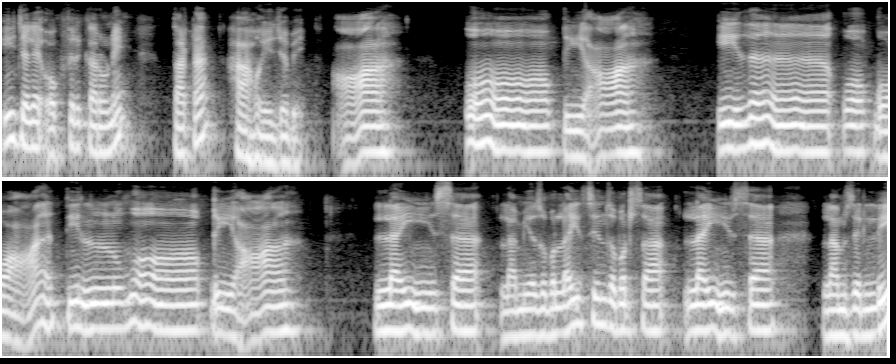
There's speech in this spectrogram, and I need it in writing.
এই জায়গায় অকফের কারণে তাটা হা হয়ে যাবে আ ওয়াকি আ إذا وقعت الواقعة লাইসা লামিয়া জবর লাইসিন জবর সা লাইসা লামজের লি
